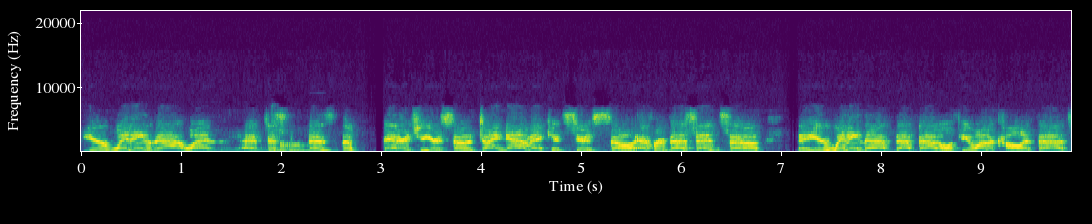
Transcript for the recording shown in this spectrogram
you're winning that one uh, just Aww. because the energy you're so dynamic. It's just so effervescent. So that you're winning that, that battle, if you want to call it that.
